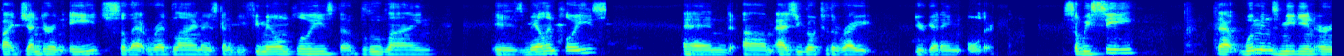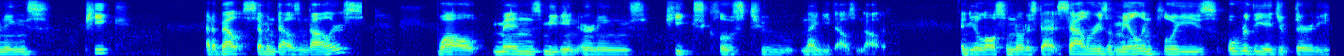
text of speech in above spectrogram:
by gender and age. So that red line is going to be female employees. The blue line is male employees. And um, as you go to the right, you're getting older. So we see that women's median earnings peak at about $7,000, while men's median earnings peaks close to $90,000. And you'll also notice that salaries of male employees over the age of 30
